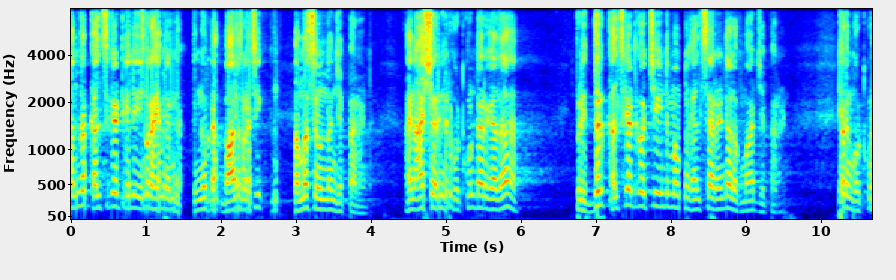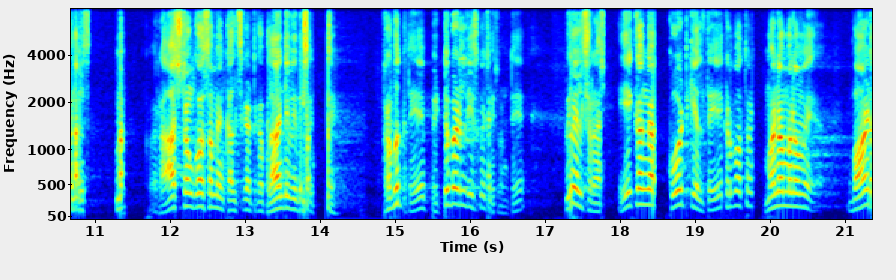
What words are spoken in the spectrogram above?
అందరూ కలిసి కట్టుకెళ్ళి సింగపూర్ బాగా కలిసి సమస్య ఉందని చెప్పారంట. ఆయన ఆశ్చర్యం మీరు కొట్టుకుంటారు కదా. ఇప్పుడు ఇద్దరు కలిసి కట్టుకొచ్చి ఏంటి మమ్మల్ని కలిసారంటే వాళ్ళు ఒక మాట చెప్పారండి కొట్టుకుంటారు రాష్ట్రం కోసం మేము కలిసి కట్టుక అలాంటివి ప్రభుత్వం పెట్టుబడులు తీసుకొచ్చి ఉంటే రా ఏకంగా కోర్టుకి వెళ్తే ఎక్కడ పోతాడు మనం మనం బాండ్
